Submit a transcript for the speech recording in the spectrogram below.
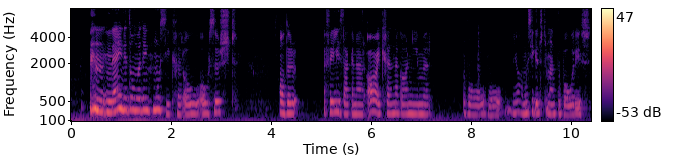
Nein, nicht unbedingt Musiker, auch, auch sonst. Oder viele sagen dann, ah, ich kenne gar niemanden, wo, wo ja, Musikinstrumentenbauer ist.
